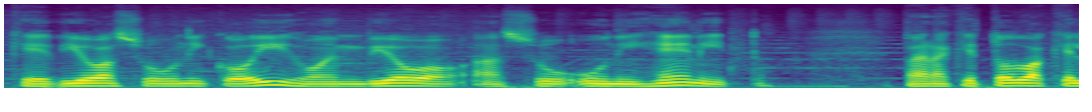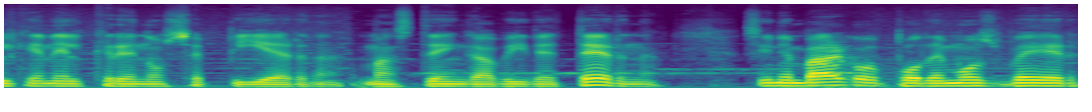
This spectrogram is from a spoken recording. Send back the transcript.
que dio a su único hijo, envió a su unigénito, para que todo aquel que en él cree no se pierda, mas tenga vida eterna. Sin embargo, podemos ver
